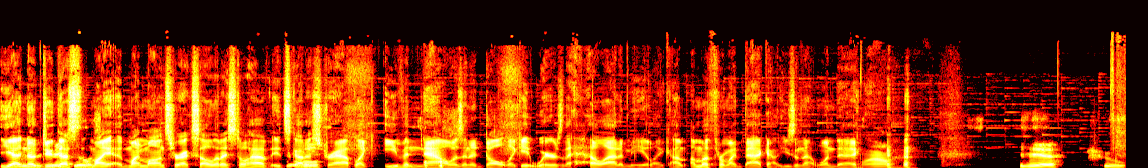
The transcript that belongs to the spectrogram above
Yeah, It no, was dude, that's my my Monster XL that I still have. It's got a Mhm. strap. Like even now as an adult, like it wears the hell out of me. Like I'm, I'm gonna throw my back out using that one day. Wow. Yeah. Phew.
